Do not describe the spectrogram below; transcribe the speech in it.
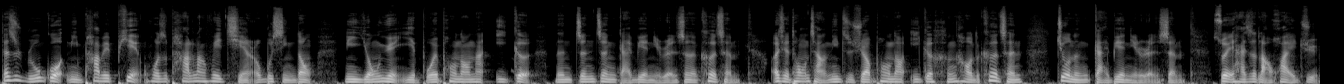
但是如果你怕被骗，或是怕浪费钱而不行动，你永远也不会碰到那一个能真正改变你人生的课程。而且通常你只需要碰到一个很好的课程，就能改变你的人生。所以还是老话一句，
